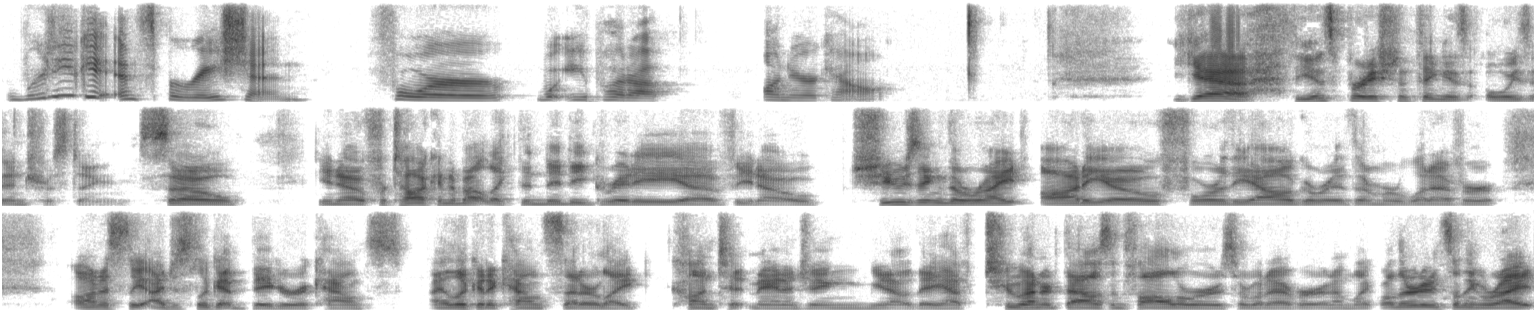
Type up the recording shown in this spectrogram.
where do you get inspiration for what you put up on your account? Yeah the inspiration thing is always interesting. So you know if we're talking about like the nitty gritty of you know choosing the right audio for the algorithm or whatever honestly, I just look at bigger accounts. I look at accounts that are like content managing, you know, they have 200,000 followers or whatever. And I'm like, well, they're doing something right.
